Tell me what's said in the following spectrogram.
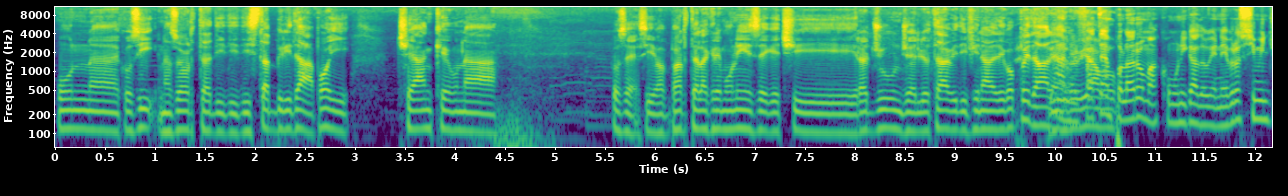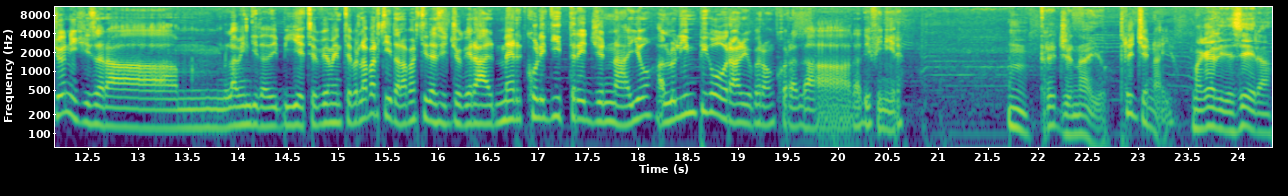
un, così, una sorta di, di, di stabilità. Poi c'è anche una Cos'è? Sì, a parte la Cremonese che ci raggiunge agli ottavi di finale di Coppa Italia. Nel frattempo la Roma ha comunicato che nei prossimi giorni ci sarà um, la vendita dei biglietti ovviamente per la partita. La partita si giocherà il mercoledì 3 gennaio all'Olimpico, orario però ancora da, da definire. Mm. 3 gennaio? 3 gennaio. Magari di sera?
